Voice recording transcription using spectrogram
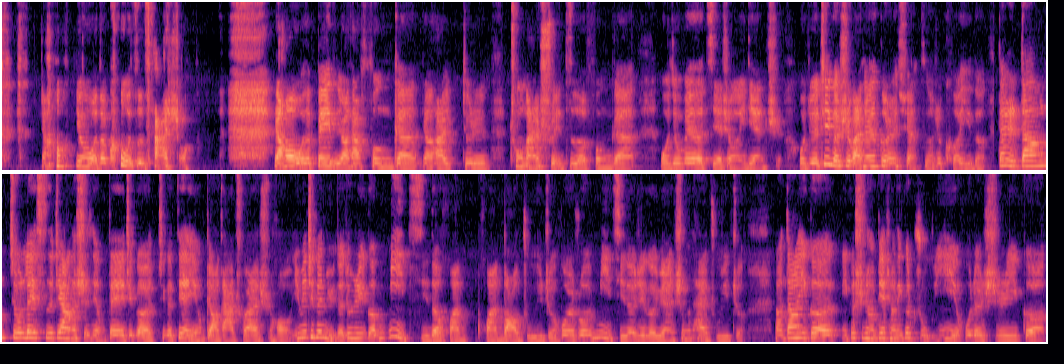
然后用我的裤子擦手。然后我的杯子让它风干，让它就是充满水渍的风干。我就为了节省一点纸，我觉得这个是完全个人选择是可以的。但是当就类似这样的事情被这个这个电影表达出来的时候，因为这个女的就是一个密集的环环保主义者，或者说密集的这个原生态主义者。然后当一个一个事情变成了一个主义，或者是一个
